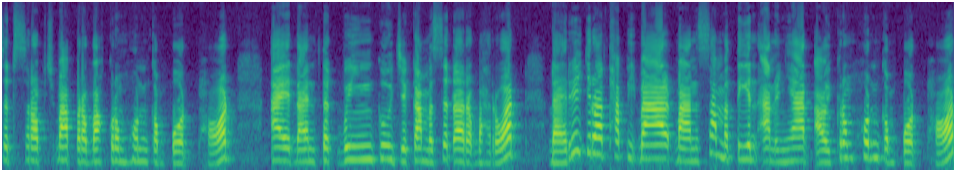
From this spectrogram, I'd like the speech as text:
សិទ្ធិស្របច្បាប់របស់ក្រុមហ៊ុនកំពតផត ឯដែនទឹកវិញគឺជាកម្មសិទ្ធិរបស់រដ្ឋដែលរាជរដ្ឋាភិបាលបានសម្បទានអនុញ្ញាតឲ្យក្រុមហ៊ុនកំពតផត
